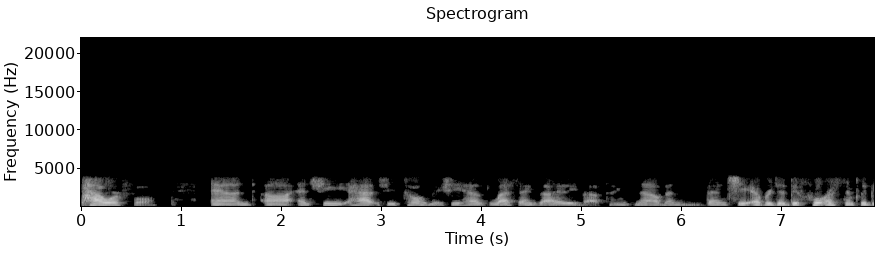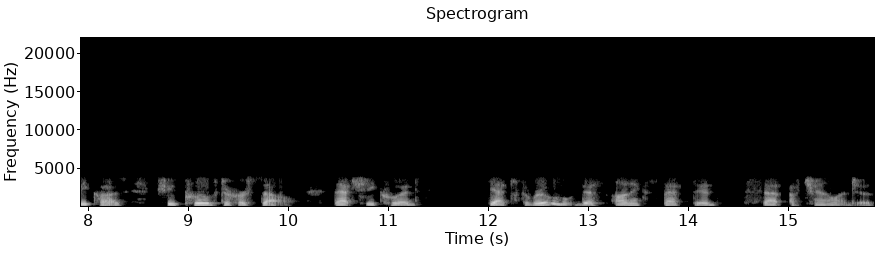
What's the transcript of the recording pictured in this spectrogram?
powerful and uh, and she had she told me she has less anxiety about things now than than she ever did before simply because she proved to herself that she could get through this unexpected set of challenges.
